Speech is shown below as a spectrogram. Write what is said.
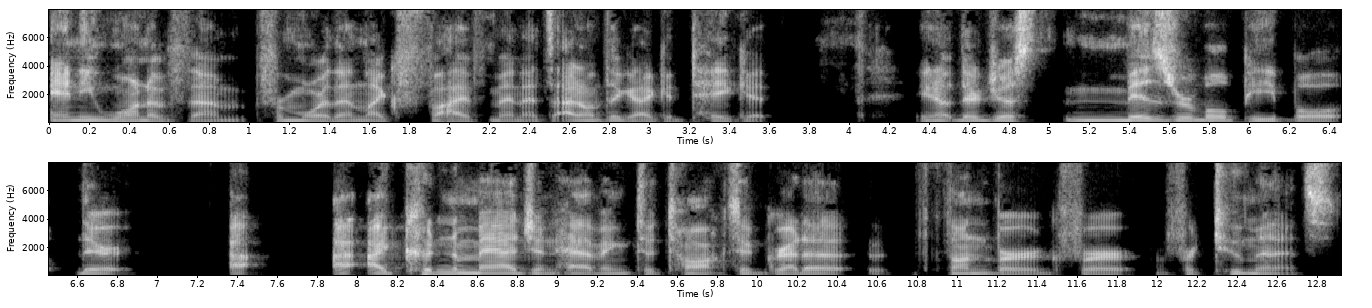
any one of them for more than like 5 minutes. I don't think I could take it. You know, they're just miserable people. They're I, I couldn't imagine having to talk to Greta Thunberg for for 2 minutes.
